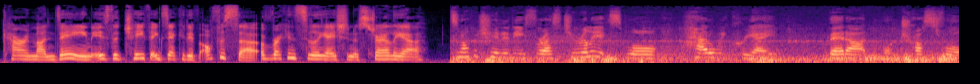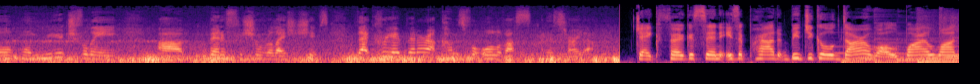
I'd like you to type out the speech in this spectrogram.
Karen Mundine is the Chief Executive Officer of Reconciliation Australia. It's an opportunity for us to really explore how do we create better, more trustful, more mutually uh, beneficial relationships that create better outcomes for all of us in Australia. Jake Ferguson is a proud Bidjigal, Darawal, Wailwan,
